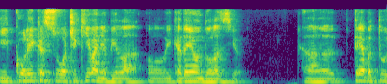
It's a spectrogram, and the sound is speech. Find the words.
i kolika su očekivanja bila ovaj, kada je on dolazio. Uh, treba tu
